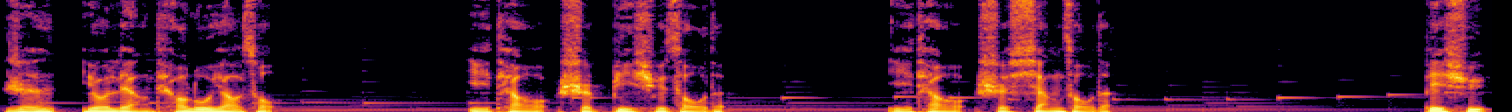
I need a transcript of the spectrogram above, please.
人有两条路要走，一条是必须走的，一条是想走的。必须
